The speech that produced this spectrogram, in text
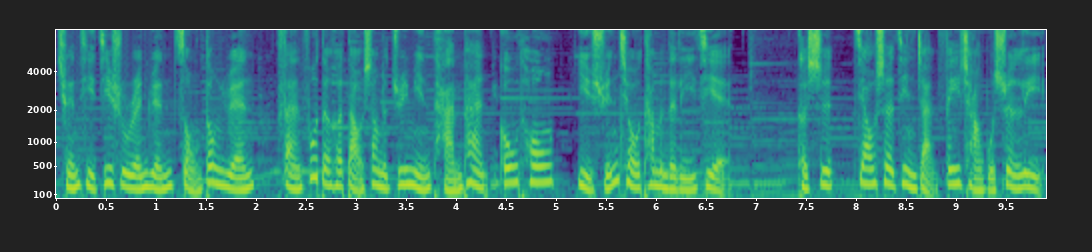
全体技术人员总动员，反复的和岛上的居民谈判沟通，以寻求他们的理解。可是，交涉进展非常不顺利，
